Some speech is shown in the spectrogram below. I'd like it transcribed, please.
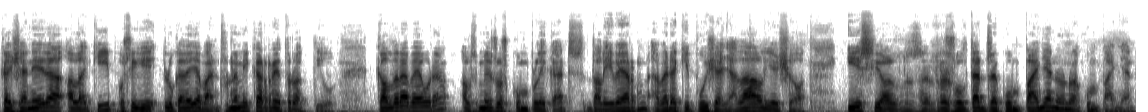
que genera a l'equip, o sigui, el que deia abans, una mica retroactiu. Caldrà veure els mesos complicats de l'hivern, a veure qui puja allà dalt i això, i si els resultats acompanyen o no acompanyen.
